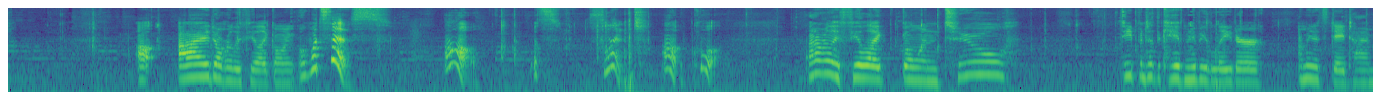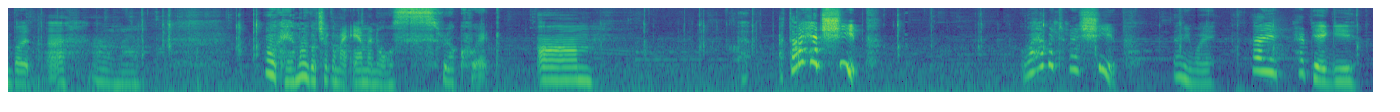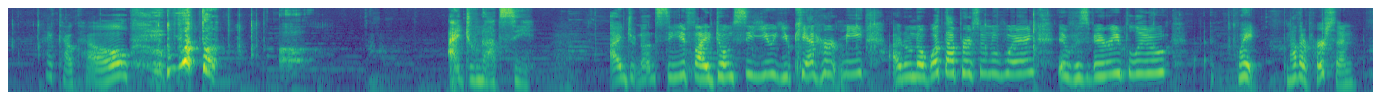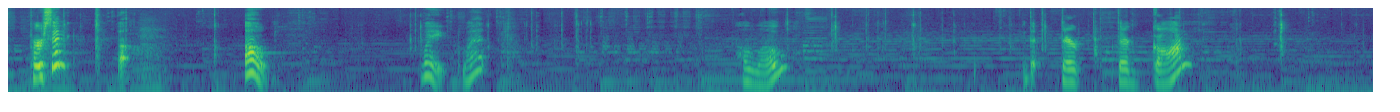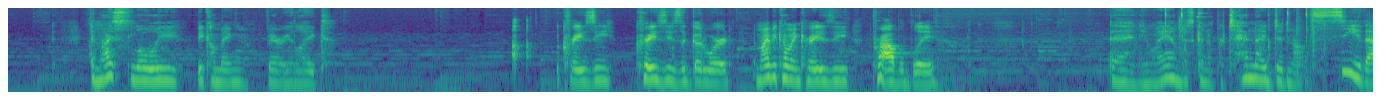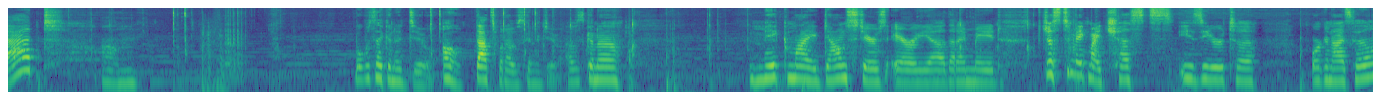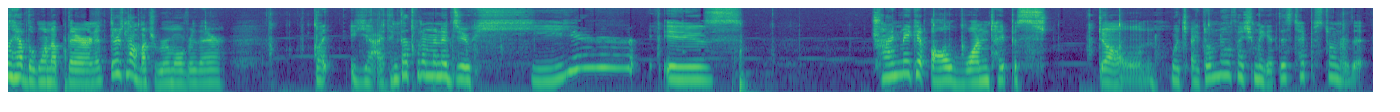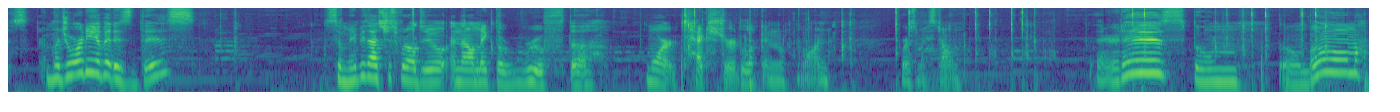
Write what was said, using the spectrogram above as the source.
Uh, I don't really feel like going... Oh, what's this? Oh, what's flint? Oh, cool. I don't really feel like going too deep into the cave, maybe later. I mean, it's daytime, but uh, I don't know. Okay, I'm gonna go check on my aminals real quick. Um, I thought I had sheep. What happened to my sheep? Anyway, hi, hi piggy, hi cow cow. What the? Uh, I do not see. I do not see. If I don't see you, you can't hurt me. I don't know what that person was wearing. It was very blue. Wait, another person? Person? Uh, oh. Wait, what? Hello? Th they're, they're gone? Am I slowly becoming very, like, uh, crazy? Crazy is a good word. Am I becoming crazy? Probably. Anyway, I'm just gonna pretend I did not see that. Um, what was I gonna do? Oh, that's what I was gonna do. I was gonna make my downstairs area that I made just to make my chests easier to organize because I only have the one up there and it, there's not much room over there. But yeah, I think that's what I'm gonna do here is try and make it all one type of stone, which I don't know if I should make it this type of stone or this. Majority of it is this. So maybe that's just what I'll do, and then I'll make the roof the more textured looking one. Where's my stone? There it is. Boom, boom, boom.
